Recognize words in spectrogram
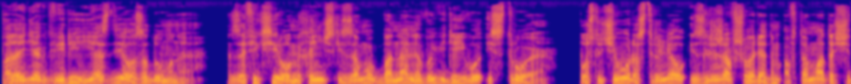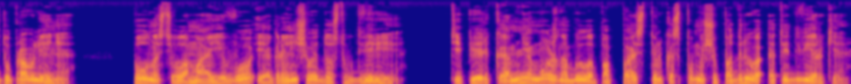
Подойдя к двери, я сделал задуманное. Зафиксировал механический замок, банально выведя его из строя, после чего расстрелял из лежавшего рядом автомата щит управления, полностью ломая его и ограничивая доступ к двери. Теперь ко мне можно было попасть только с помощью подрыва этой дверки.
